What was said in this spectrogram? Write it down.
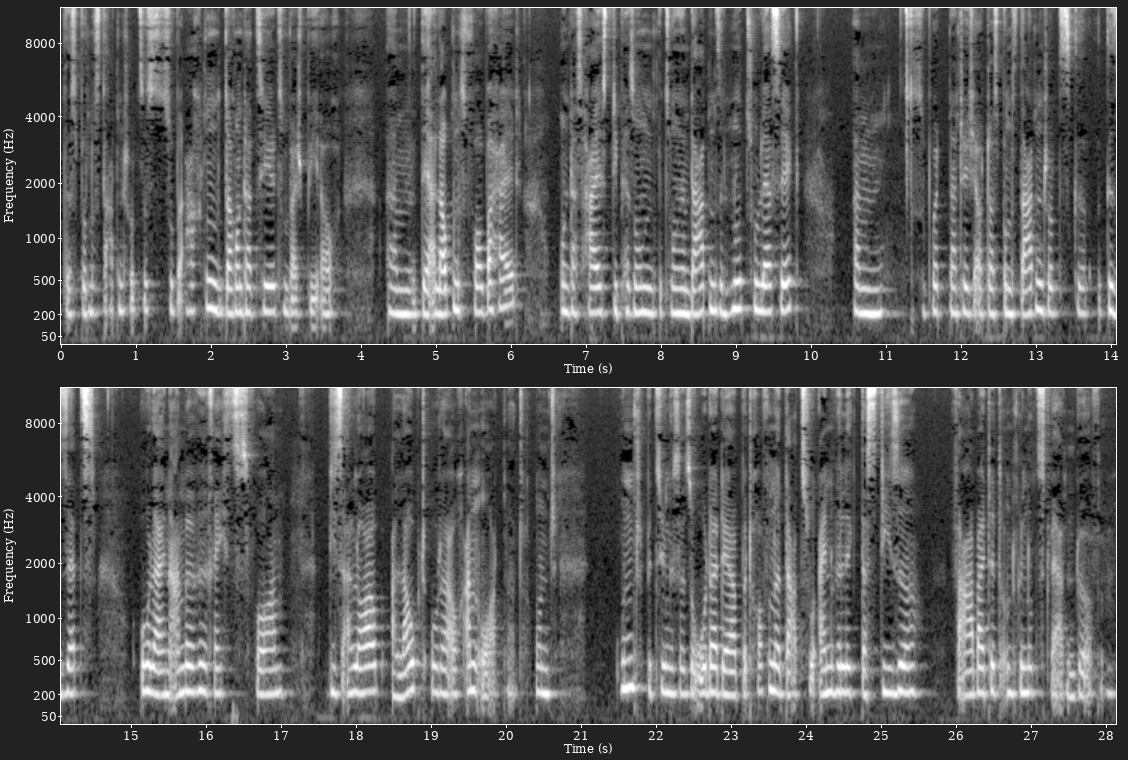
des, Bundesdatenschutzes zu beachten. Darunter zählt zum Beispiel auch ähm, der Erlaubnisvorbehalt. Und das heißt, die personenbezogenen Daten sind nur zulässig, ähm, so wird natürlich auch das Bundesdatenschutzgesetz oder eine andere Rechtsform dies erlaub, erlaubt oder auch anordnet und und beziehungsweise oder der Betroffene dazu einwilligt, dass diese verarbeitet und genutzt werden dürfen.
